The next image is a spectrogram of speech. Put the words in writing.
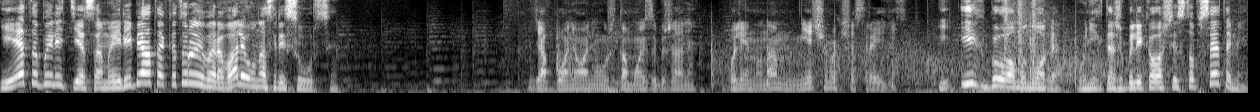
И это были те самые ребята, которые воровали у нас ресурсы. Я понял, они уже домой забежали. Блин, ну нам нечем их сейчас рейдить. И их было много. У них даже были калаши с топ-сетами.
